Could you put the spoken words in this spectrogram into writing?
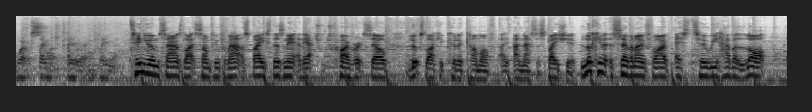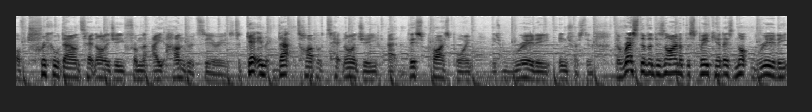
Works so much clearer and cleaner. Continuum sounds like something from outer space, doesn't it? And the actual driver itself looks like it could have come off a, a NASA spaceship. Looking at the 705 S2, we have a lot of trickle down technology from the 800 series. So getting that type of technology at this price point is really interesting. The rest of the design of the speaker, there's not really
